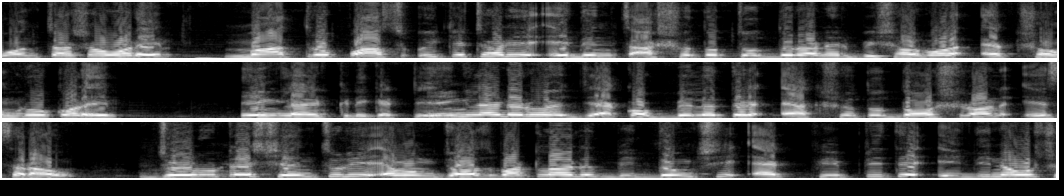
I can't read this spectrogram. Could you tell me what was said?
পঞ্চাশ ওভারে মাত্র পাঁচ উইকেট হারিয়ে এদিন চারশত চোদ্দ রানের বিশাল বড় এক সংগ্রহ করে ইংল্যান্ড ক্রিকেট টিম। ইংল্যান্ডের হয়ে জ্যাকব বেলেতের একশত দশ রান, এছাড়াও জোরুটের সেঞ্চুরি এবং জজ বাটলারের বিধ্বংসী এক ফিফটিতে এই দিন অবশ্য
